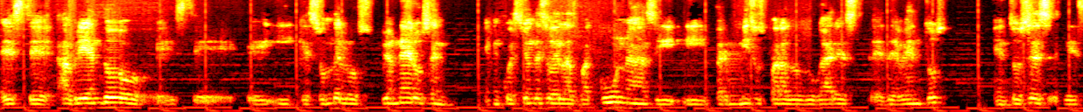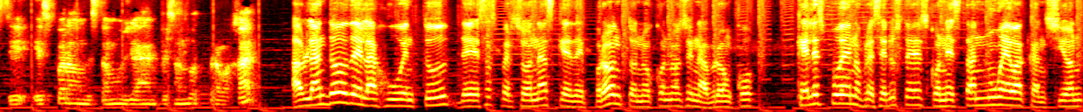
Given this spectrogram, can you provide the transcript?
este, abriendo este, eh, y que son de los pioneros en, en, cuestión de eso de las vacunas y, permisos para los lugares de, eventos. Entonces, este, es para donde estamos ya empezando a trabajar. Hablando de la juventud, de esas personas que de pronto no conocen a Bronco, ¿qué les pueden ofrecer ustedes con esta nueva canción?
